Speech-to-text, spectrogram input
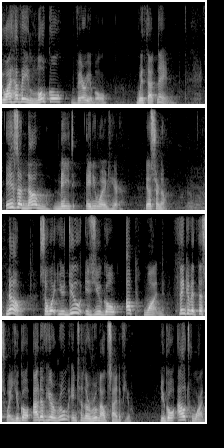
Do I have a local variable with that name? Is a num made anywhere in here? Yes or no? No. no. So what you do is you go up one. Think of it this way. You go out of your room into the room outside of you. You go out one.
